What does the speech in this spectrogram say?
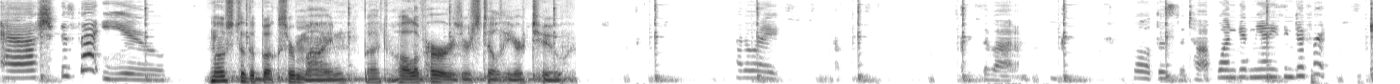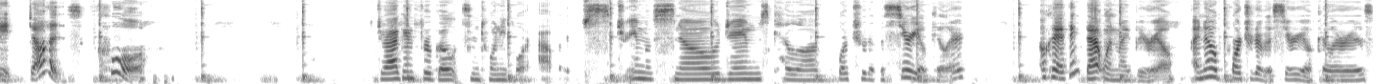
Ash, is that you? Most of the books are mine, but all of hers are still here too. How do I... Click the bottom. Well, does the top one give me anything different? It does! Cool! Dragon for Goats in 24 Hours. Dream of Snow, James Kellogg, Portrait of a Serial Killer. Okay, I think that one might be real. I know Portrait of a Serial Killer is.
